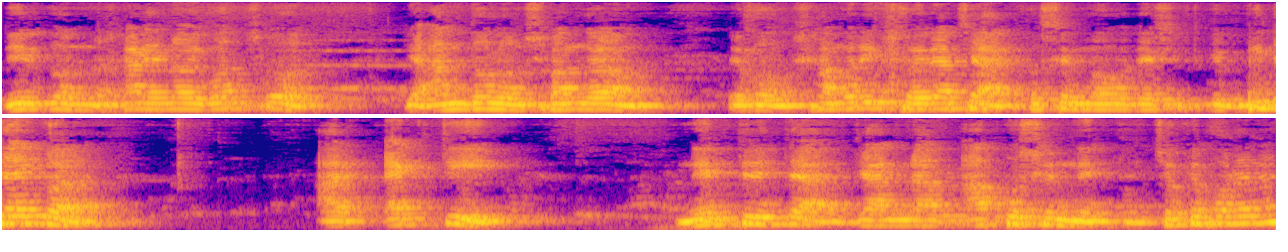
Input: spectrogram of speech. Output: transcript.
দীর্ঘ সাড়ে নয় বছর যে আন্দোলন, সংগ্রাম এবং সামরিক স্বৈরাচার হোসেন মোহাম্মদ এরশাদকে বিদায় করা আর একটি নেতৃত্বা যার নাম আপোষের নেত্রী, চোখে পড়ে না?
